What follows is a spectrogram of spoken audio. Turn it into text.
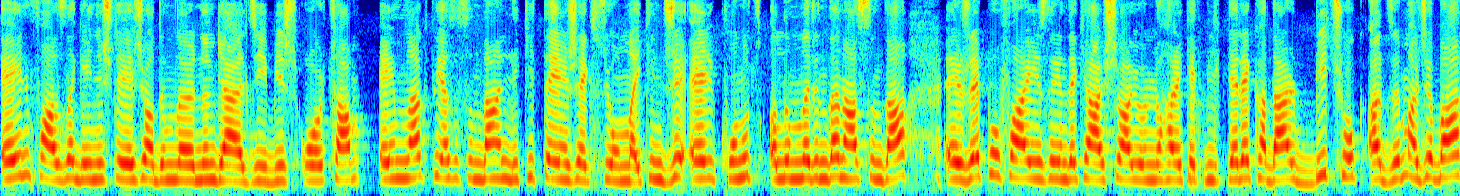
en fazla genişleyici adımlarının geldiği bir ortam. Emlak piyasasından likit enjeksiyonuna, ikinci el konut alımlarından aslında e, repo faizlerindeki aşağı yönlü hareketliliklere kadar birçok adım. Acaba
